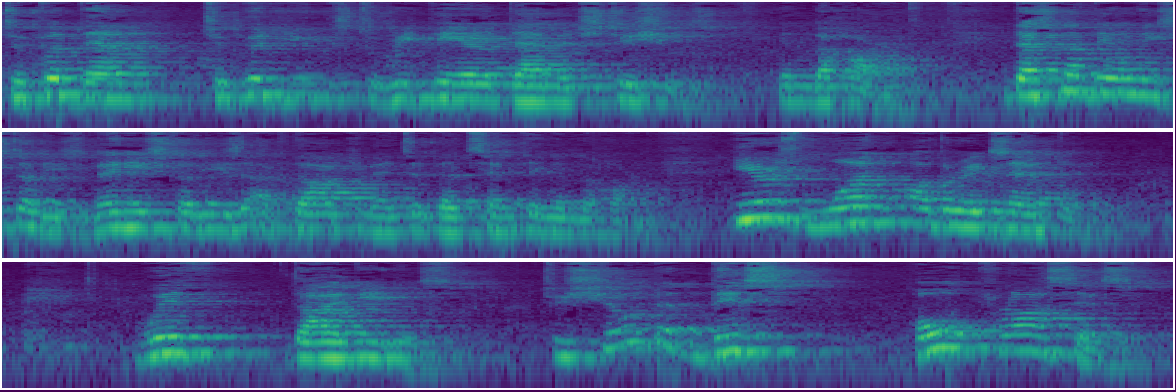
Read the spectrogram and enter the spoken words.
to put them to good use to repair damaged tissues in the heart. That's not the only studies. Many studies have documented that same thing in the heart. Here's one other example with diabetes to show that this whole process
